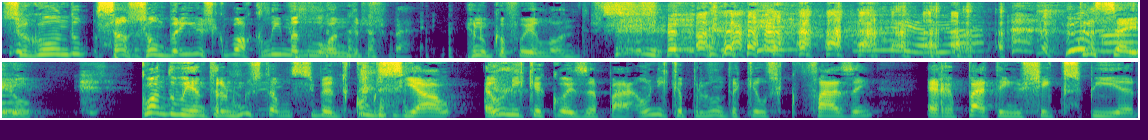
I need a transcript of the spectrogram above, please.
segundo, são sombrios como o clima de Londres. Eu nunca fui a Londres. Terceiro, quando entram num estabelecimento comercial, a única coisa, pá, a única pergunta que eles fazem é repetem o Shakespeare,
